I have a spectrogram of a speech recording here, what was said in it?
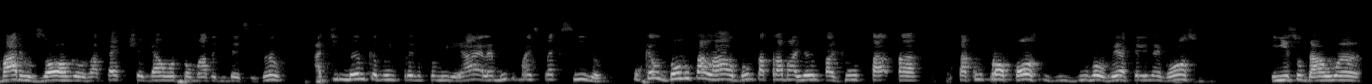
vários órgãos até chegar a uma tomada de decisão. A dinâmica de uma empresa familiar ela é muito mais flexível, porque o dono está lá, o dono está trabalhando, está junto, está tá, tá com o propósito de desenvolver aquele negócio, e isso dá uma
